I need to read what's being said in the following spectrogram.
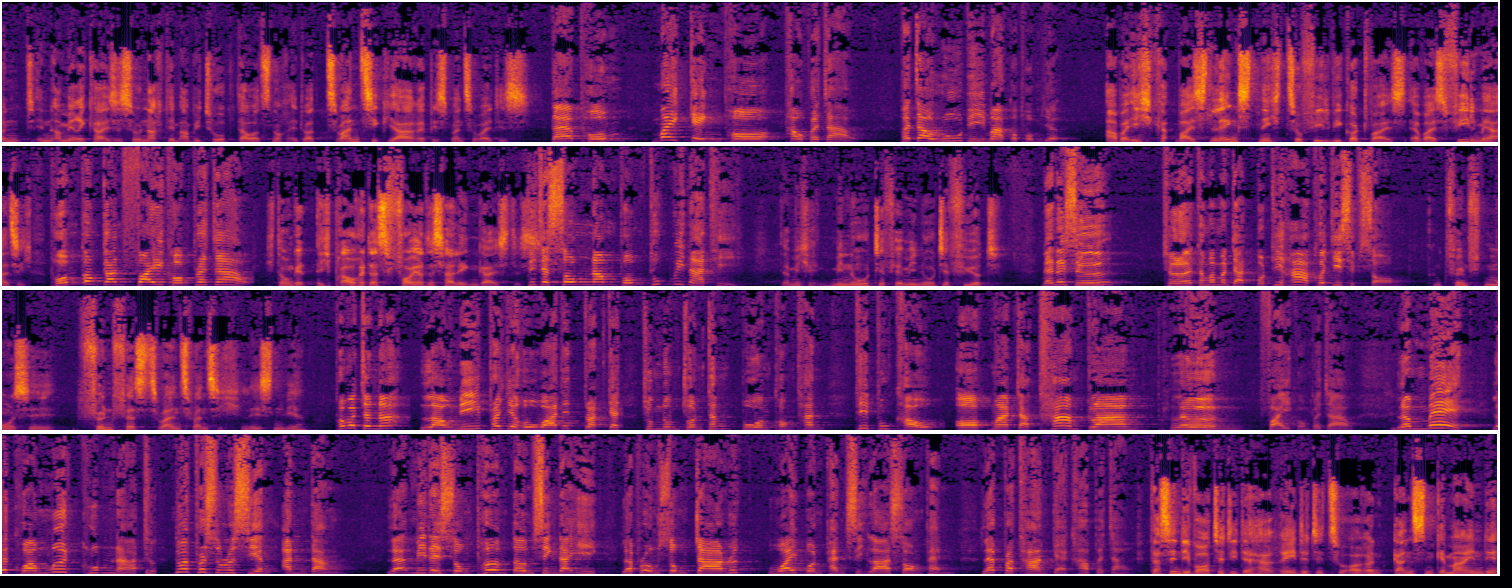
Und in Amerika ist es so, nach dem Abitur dauert es noch etwa 20 Jahre, bis man soweit ist. แต่ผมไม่เก่งพอเท่า พระเจ้า พระเจ้ารู้ดีมากกว่าผมเยอะ Aber ich ka- weiß längst nicht so viel, wie Gott weiß. Er weiß viel mehr als ich. ผมต้องการไฟของพระเจ้า Ich, denke, ich brauche das Feuer des Heiligen Geistes, ที่จะทรงนำผมทุกวินาที der mich Minute für Minute führt. ในหนังสือเฉลยธรรมบัญญัติบทที่5ข้อ22 Und 5. Mose 5, Vers 22 lesen wir. พระวจนะเหล่านี้พระเยโฮวาได้ตรัสแก่ชุมนุมชนทั้งปวงของท่าน ที่ภูเขา ออกมาจากท่ามกลางเพลิงไฟของพระเจ้า และเมฆและความมืดคลุมหนาทึบด้วยพระสุรเสียงอันดัง และมิได้ทรงเพิ่มเติมสิ่งใดอีก และพระองค์ทรงจารึกไว้บนแผ่นศิลาสองแผ่น และประทานแก่ข้าพเจ้า Das sind die Worte, die der Herr redete zu eurer ganzen Gemeinde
